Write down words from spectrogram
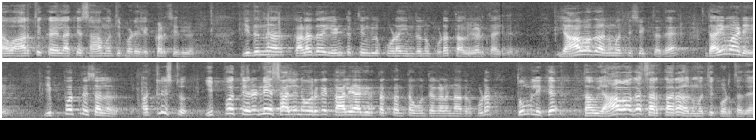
ನಾವು ಆರ್ಥಿಕ ಇಲಾಖೆ ಸಹಮತಿ ಪಡೆಯಲಿಕ್ಕೆ ಕಳಿಸಿದ್ದೀವಿ ಇದನ್ನು ಕಳೆದ ಎಂಟು ತಿಂಗಳು ಕೂಡ ಇಂದಲೂ ಕೂಡ ತಾವು ಹೇಳ್ತಾ ಇದ್ದೀರಿ. ಯಾವಾಗ ಅನುಮತಿ ಸಿಗ್ತದೆ? ದಯಮಾಡಿ ಇಪ್ಪತ್ತನೇ ಸಾಲ ಅಟ್ಲೀಸ್ಟ್ ಇಪ್ಪತ್ತೆರಡನೇ ಸಾಲಿನವರೆಗೆ ಖಾಲಿ ಆಗಿರ್ತಕ್ಕಂಥ ಹುದ್ದೆಗಳನ್ನಾದರೂ ಕೂಡ ತುಂಬಲಿಕ್ಕೆ ತಾವು ಯಾವಾಗ ಸರ್ಕಾರ ಅನುಮತಿ ಕೊಡ್ತದೆ?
